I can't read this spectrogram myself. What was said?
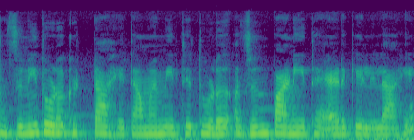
अजूनही थोडं घट्ट आहे. त्यामुळे मी इथे थोडं अजून पाणी इथे ॲड केलेलं आहे.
